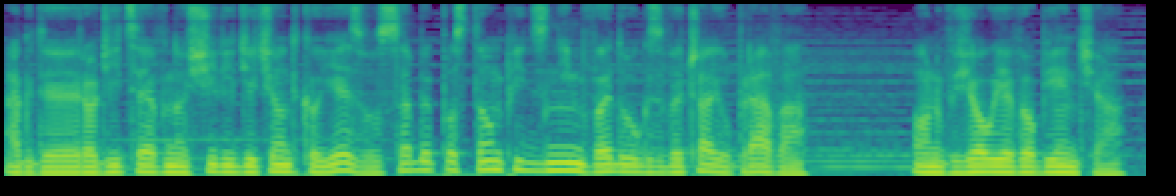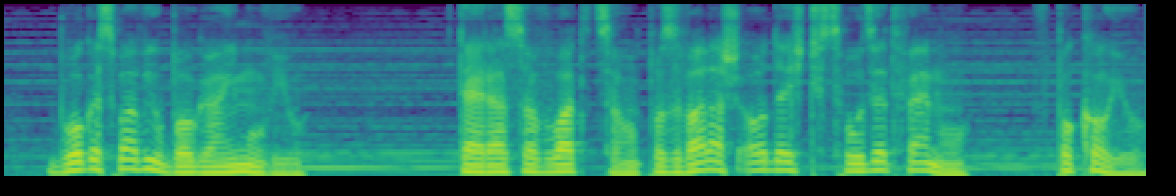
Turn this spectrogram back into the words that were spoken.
a gdy rodzice wnosili dzieciątko Jezus, aby postąpić z nim według zwyczaju prawa, on wziął je w objęcia, błogosławił Boga i mówił: Teraz, o władco, pozwalasz odejść słudze Twemu w pokoju,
